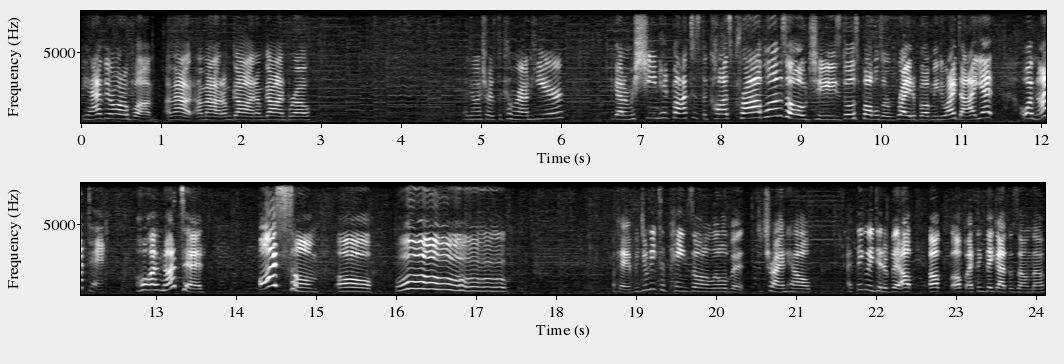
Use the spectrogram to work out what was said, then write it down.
you have your auto bomb. I'm out. I'm out. I'm gone. I'm gone, bro. Anyone tries to come around here... We got our machine hitboxes that cause problems. Oh, jeez. Those bubbles are right above me. Do I die yet? Oh, I'm not dead. Oh, I'm not dead. Awesome. Oh. Ooh. Okay, we do need to paint zone a little bit to try and help. I think we did a bit. Up, up, up. I think they got the zone, though.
